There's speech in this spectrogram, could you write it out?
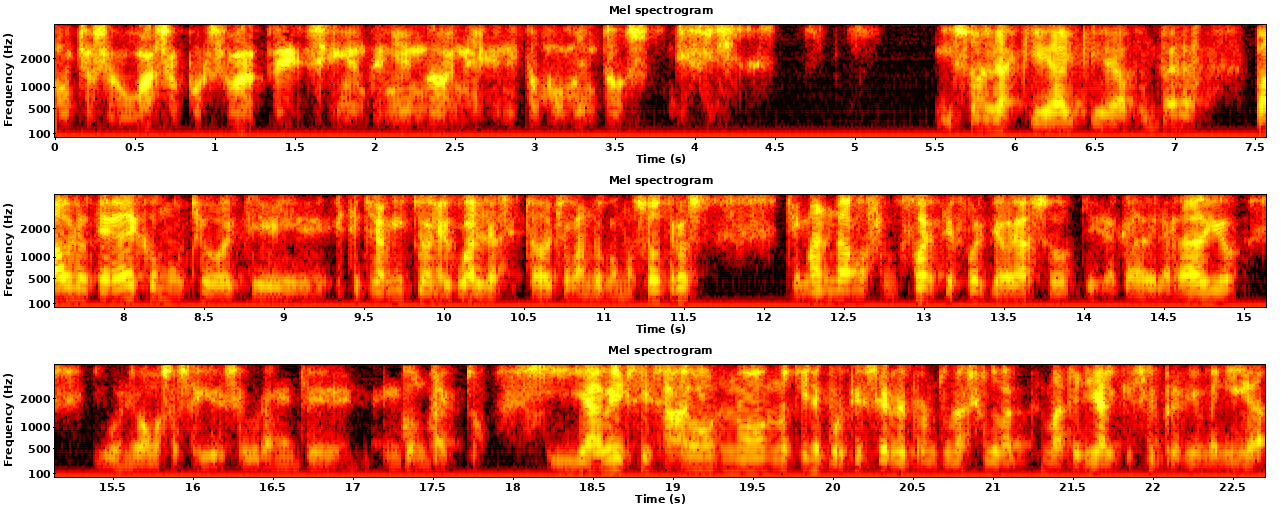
muchos uruguayos, por suerte, siguen teniendo en, en estos momentos difíciles. Y son las que hay que apuntar. Pablo, te agradezco mucho este, este tramito en el cual has estado charlando con nosotros. Te mandamos un fuerte, fuerte abrazo desde acá de la radio y bueno, vamos a seguir seguramente en, contacto. Y a veces no, no, no tiene por qué ser de pronto una ayuda material, que siempre es bienvenida,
